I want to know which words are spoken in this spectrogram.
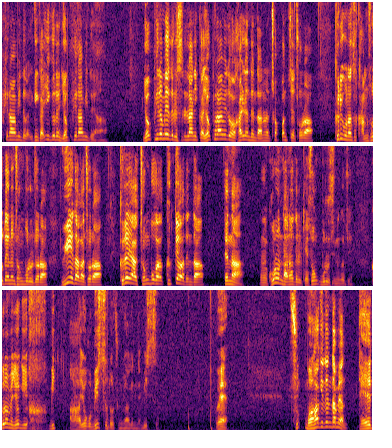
피라미드가 그러니까 이 글은 역 피라미드야. 역 피라미드를 쓰려니까 역 피라미드와 관련된 단어는 첫 번째 줘라. 그리고 나서 감소되는 정보를 줘라. 위에다가 줘라. 그래야 정보가 극대화된다. 됐나? 어, 그런 단어들을 계속 물을 수 있는 거지. 그러면 여기 하, 미, 아 요거 미스도 중요하겠네. 미스. 왜? 주, 뭐 하게 된다면 대,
